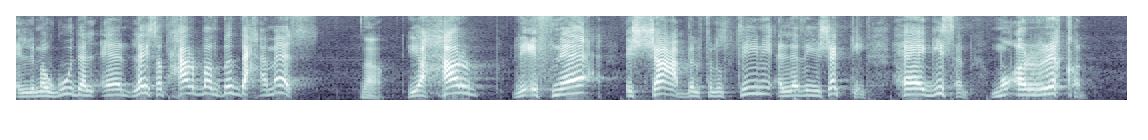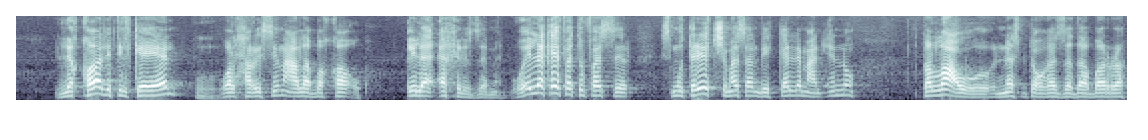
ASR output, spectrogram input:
اللي موجودة الآن ليست حربا ضد حماس. نعم. هي حرب لإفناء الشعب الفلسطيني الذي يشكل هاجسا مؤرقا لقادة الكيان والحريصين على بقائه إلى آخر الزمان. وإلا كيف تفسر سموتريتش مثلا بيتكلم عن إنه طلعوا الناس بتوع غزة ده بره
